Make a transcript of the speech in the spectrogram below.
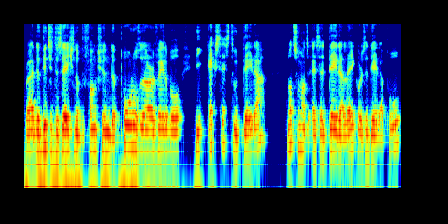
right? The digitization of the function, the portals that are available, the access to data, not so much as a data lake or as a data pool,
